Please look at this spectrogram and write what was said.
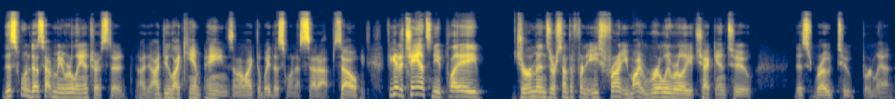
this one does have me really interested. I, I, do like campaigns, and I like the way this one is set up. So if you get a chance and you play Germans or something from the East Front, you might really, really check into this Road to Berlin.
